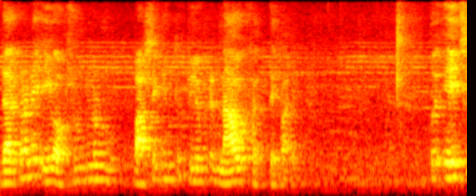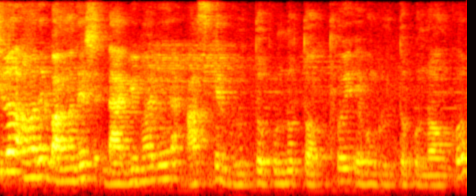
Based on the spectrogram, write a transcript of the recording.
যার কারণে এই অপশনগুলোর পাশে কিন্তু কিলোমিটার নাও থাকতে পারে। তো এই ছিল আমাদের বাংলাদেশ ডাক বিভাগের আজকের গুরুত্বপূর্ণ তথ্য এবং গুরুত্বপূর্ণ অঙ্ক।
